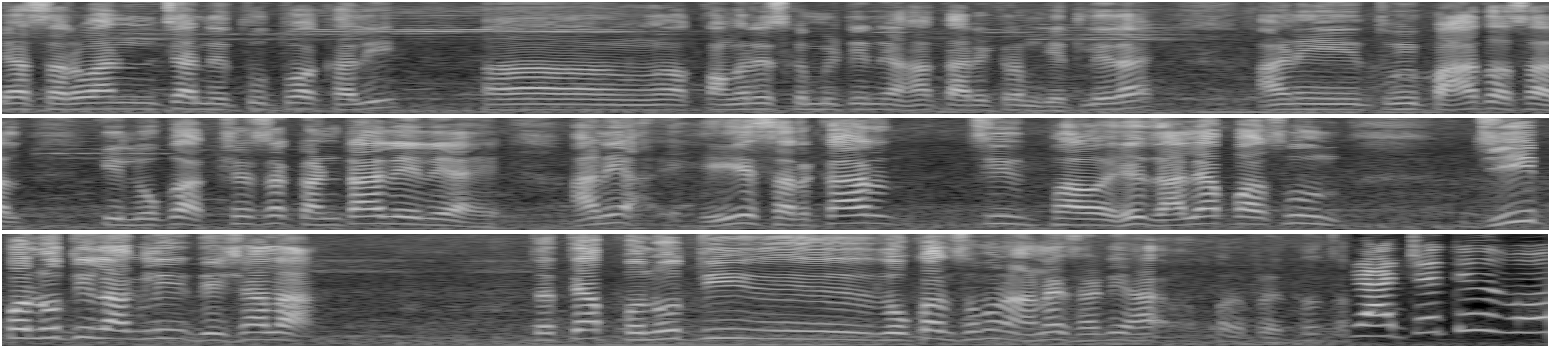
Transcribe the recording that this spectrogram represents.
या सर्वांच्या नेतृत्वाखाली काँग्रेस कमिटीने हा कार्यक्रम घेतलेला आहे. आणि तुम्ही पाहत असाल की लोक अक्षरशः कंटाळलेले आहे. आणि हे सरकारची फा- हे झाल्यापासून जी पनोती लागली देशाला तर त्या पनोती लोकांसमोर आणण्यासाठी हा प्र- प्रयत्न. राज्यातील व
